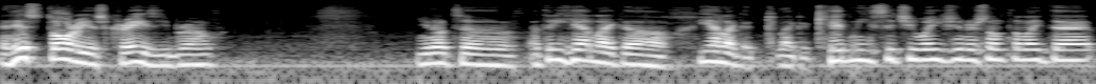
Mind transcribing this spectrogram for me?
and his story is crazy, bro you know, to I think he had like a he had like a like a kidney situation or something like that.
